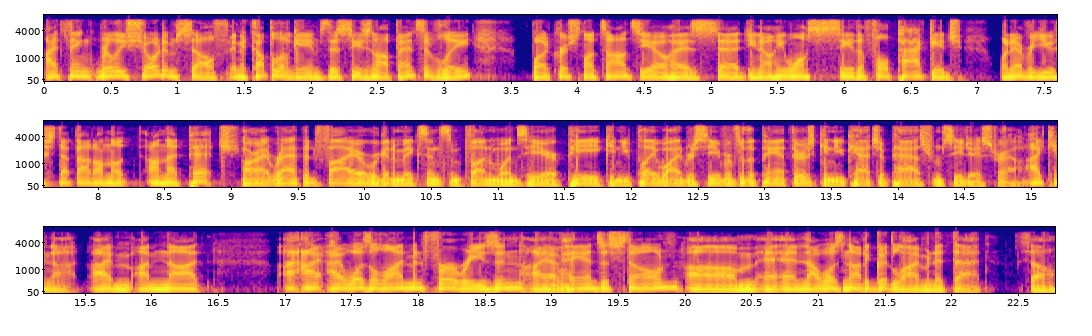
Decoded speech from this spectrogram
I think really showed himself in a couple of games this season offensively but Christian Lattanzio has said, you know, he wants to see the full package whenever you step out on the on that pitch. All right, rapid fire. We're going to mix in some fun ones here. P, can you play wide receiver for the Panthers? Can you catch a pass from C.J. Stroud? I cannot. I'm I'm not. I, I was a lineman for a reason. I have mm-hmm. hands of stone, um, and I was not a good lineman at that. So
